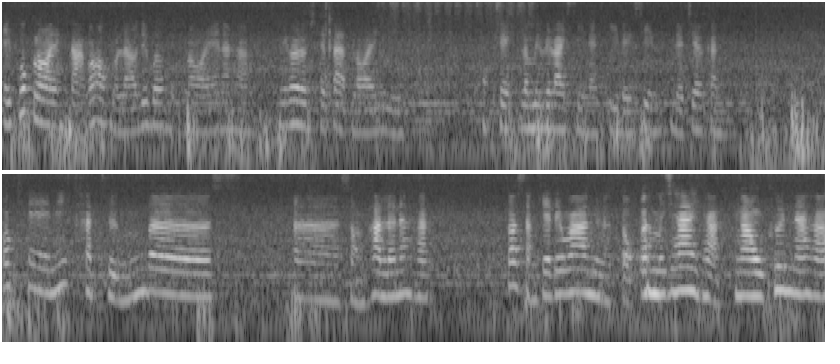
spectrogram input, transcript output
ไอ้พวกรอยต่างๆก็ออกหมดแล้วด้วยเบอร์หกร้อยนะคะ นี่ก็เราใช้แปดร้อยอยู่โอเค เรามีเวลาสี่นาทีเดี๋ยวสิเดี๋ยวเจอกัน โอเค นี่ขัดถึงเบอร์สองพันแล้วนะคะ ก็สังเกตได้ว่าเหงื่อตกเออไม่ใช่ค่ะ เงาขึ้นนะคะ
